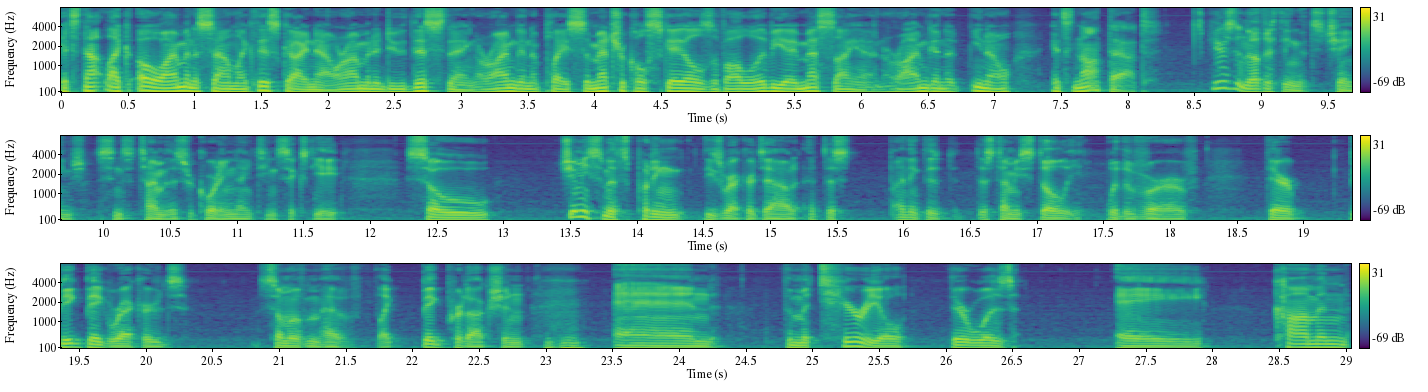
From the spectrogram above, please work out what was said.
it's not like, oh, I'm going to sound like this guy now, or I'm going to do this thing, or I'm going to play symmetrical scales of Olivier Messiaen, or I'm going to, you know, it's not that. Here's another thing that's changed since the time of this recording, 1968. So Jimmy Smith's putting these records out at this. I think that this time he's still with the Verve. They're big, big records. Some of them have like big production, mm-hmm. And the material. There was a common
